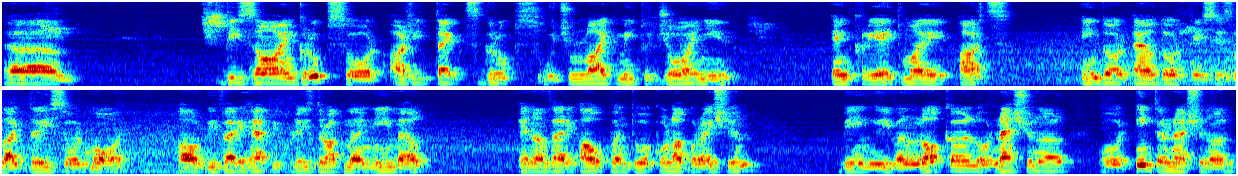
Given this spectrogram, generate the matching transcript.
um, design groups or architects groups which would like me to join you and create my arts, indoor, outdoor pieces like this or more, I'll be very happy. Please drop me an email and I'm very open to a collaboration, being even local or national or international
